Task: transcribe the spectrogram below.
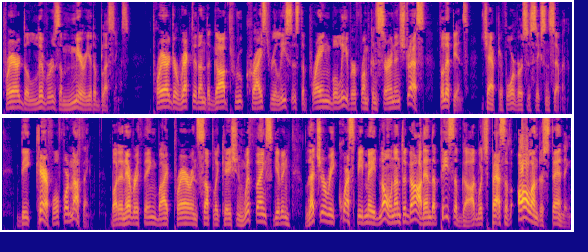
Prayer delivers a myriad of blessings. Prayer directed unto God through Christ releases the praying believer from concern and stress. Philippians chapter 4 verses 6 and 7. Be careful for nothing, but in everything by prayer and supplication with thanksgiving, let your requests be made known unto God, and the peace of God, which passeth all understanding,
